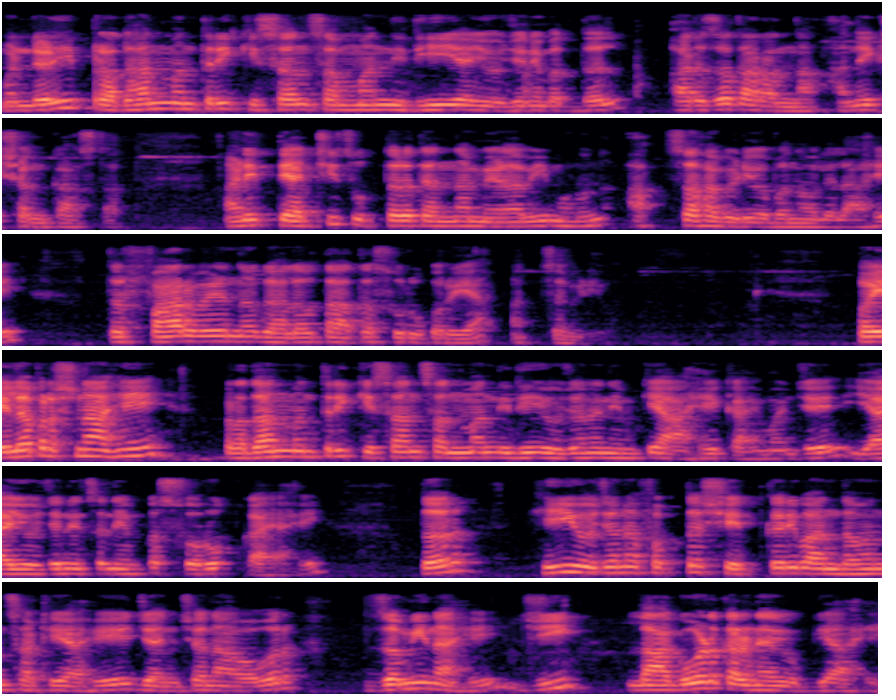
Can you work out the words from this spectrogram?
मंडळी प्रधानमंत्री किसान सन्मान निधी या योजनेबद्दल अर्जदारांना अनेक शंका असतात आणि त्याचीच उत्तरं त्यांना मिळावी म्हणून आजचा हा व्हिडिओ बनवलेला आहे. तर फार वेळ न घालवता आता सुरू करूया आजचा व्हिडिओ. पहिला प्रश्न आहे प्रधानमंत्री किसान सन्मान निधी योजना नेमकी आहे काय? म्हणजे या योजनेचं नेमकं स्वरूप काय आहे? तर ही योजना फक्त शेतकरी बांधवांसाठी आहे ज्यांच्या नावावर जमीन आहे जी लागवड करण्यायोग्य आहे.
